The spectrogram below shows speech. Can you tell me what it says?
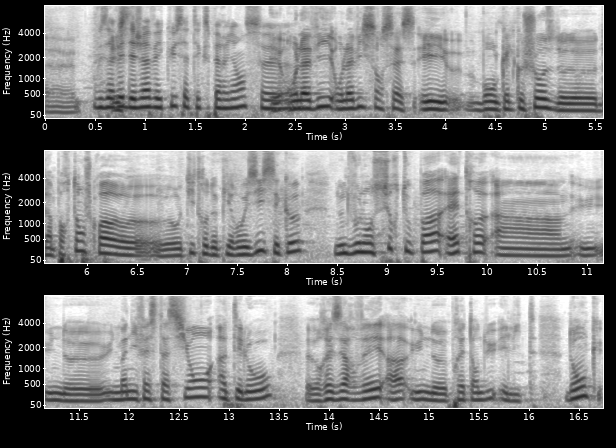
Euh, Vous avez déjà vécu cette expérience euh, et on la vit, on la vit sans cesse. Et euh, bon, quelque chose d'important, je crois, au titre de Pirouésie, c'est que nous ne voulons surtout pas être un- une, une manifestation intello réservée à une prétendue élite. Donc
